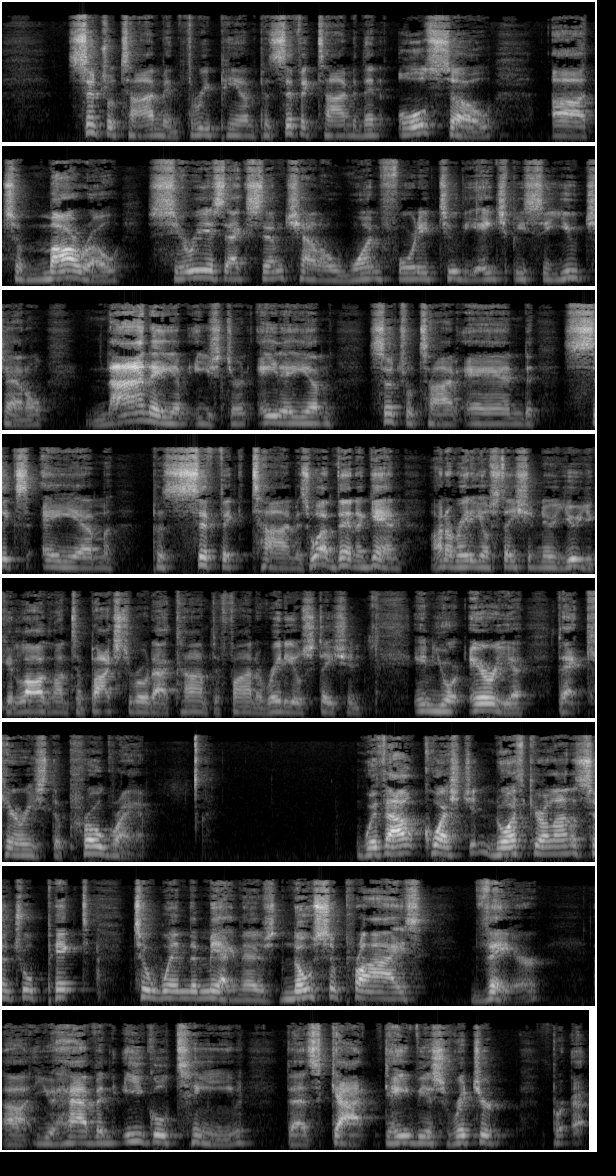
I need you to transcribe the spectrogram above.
Central Time, and 3 p.m. Pacific Time. And then also uh, tomorrow, Sirius XM channel 142, the HBCU channel, 9 a.m. Eastern, 8 a.m. Central Time, and 6 a.m. Pacific Time as well. Then again, on a radio station near you, you can log on to boxtorow.com to find a radio station in your area that carries the program. Without question, North Carolina Central picked to win the MEAC. There's no surprise there. Uh, you have an Eagle team that's got Davius Richard,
